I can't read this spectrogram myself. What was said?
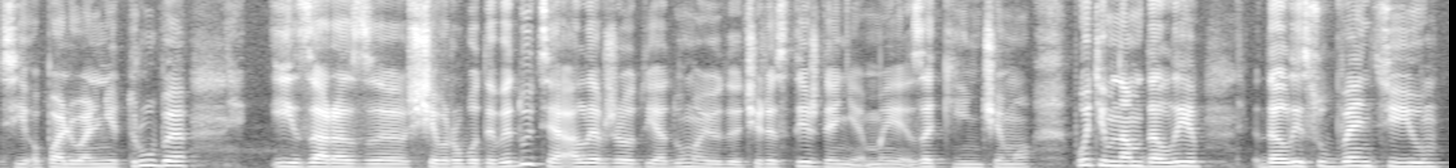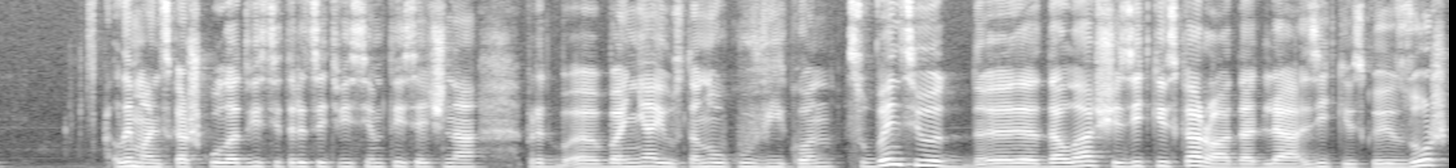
ці опалювальні труби. І зараз е, ще роботи ведуться, але вже от я думаю, через тиждень ми закінчимо. Потім нам дали, дали субвенцію. Лиманська школа 238 тисяч на придбання і установку вікон. Субвенцію е, дала ще Зітьківська рада для Зітьківської ЗОЖ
